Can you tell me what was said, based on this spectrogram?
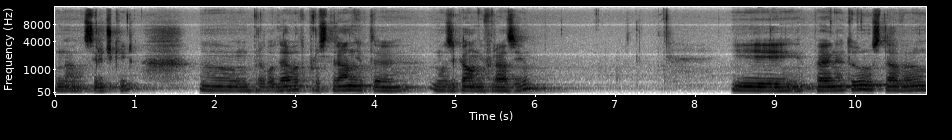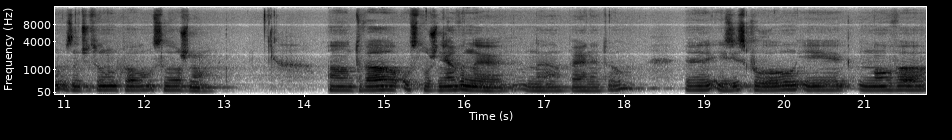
на сирички, преобладават пространните музикални фрази, и пеенето става значително по-сложно. Това осложняване на пеенето е изисквало и нова,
